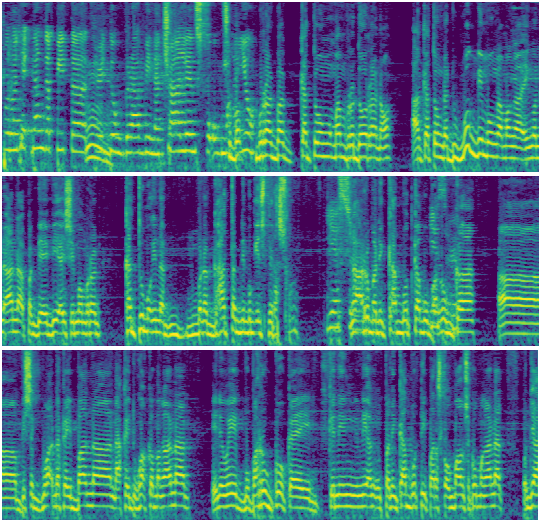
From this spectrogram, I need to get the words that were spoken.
pero di nang dapita Sir Dong grabe na challenge ko So, ba- maayo buragbag katong Ma'am Rodora, no? Ang katong nadungog ni mo nga mga ingon ana pag DIBI si Ma'am Rod, kadto mo inag naghatag ni mong inspirasyon. yes sir. Nga aron ba ni kabot ka mo Yes, barog ka? Ah bisag wa na kay bana na kay duha ka mga anak. Anyway bubarog ko kay kining ni ang paningkabot ni para sa kaugmaon sa kong mga anak. Unya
